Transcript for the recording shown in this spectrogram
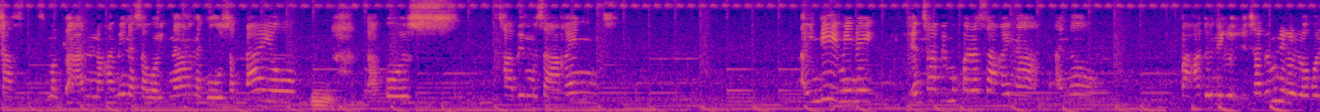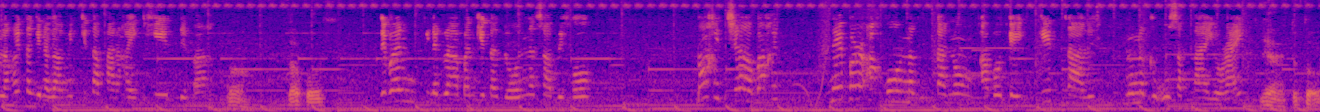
tas, mag-ano na kami, nasa work na, nag-uusap tayo. Mm. Tapos, sabi mo sa akin, ay hindi, may nag, yan sabi mo pala sa akin na, ano, baka doon nilo, sabi mo niloloko lang kita, ginagamit kita para kay Kid, di ba? Oh. Tapos, Di ba, pinaglaban kita doon na sabi ko, bakit siya? Bakit never ako nagtanong about kay Kid Salis nung nag-uusap tayo, right? yeah, totoo,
